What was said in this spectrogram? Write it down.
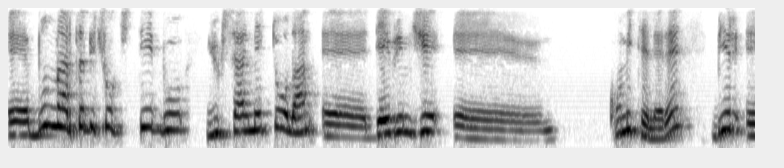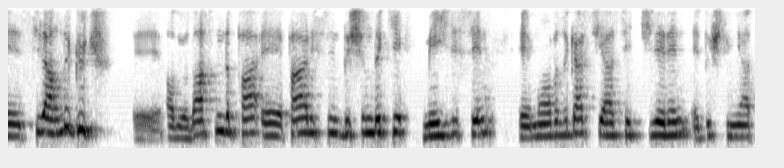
E, bunlar tabii çok ciddi bu yükselmekte olan e, devrimci e, komitelere bir e, silahlı güç e, alıyordu. Aslında pa, e, Paris'in dışındaki meclisin, e, muhafazakar siyasetçilerin e, dış dünya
